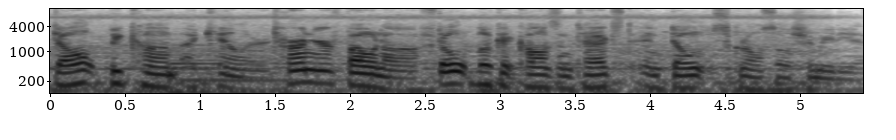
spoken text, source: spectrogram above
Don't become a killer. Turn your phone off. Don't look at calls and text and don't scroll social media.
